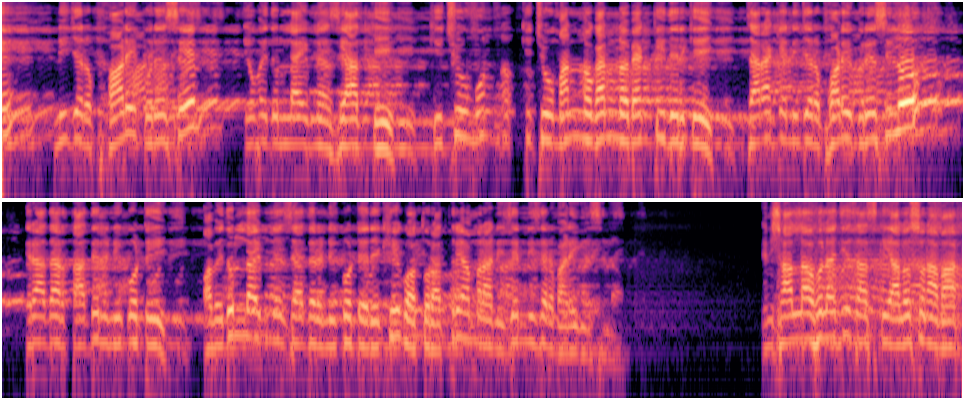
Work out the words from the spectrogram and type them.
নিজের ফড়ে করেছেন ওবাইদুল্লাহ ইবনে জিয়াদকে কিছু মান্যগান্য ব্যক্তিদেরকে যারাকে নিজের ভরে করেছিল, এরাদার তাদের নিকটে অবেদুল্লাহ ইবনে জিয়াদের নিকটে রেখে গত রাত্রে আমরা নিজের নিজের বাড়ি গেছিলাম। ইনশাআল্লাহ আজিজ, আজকে আলোচনা আমার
